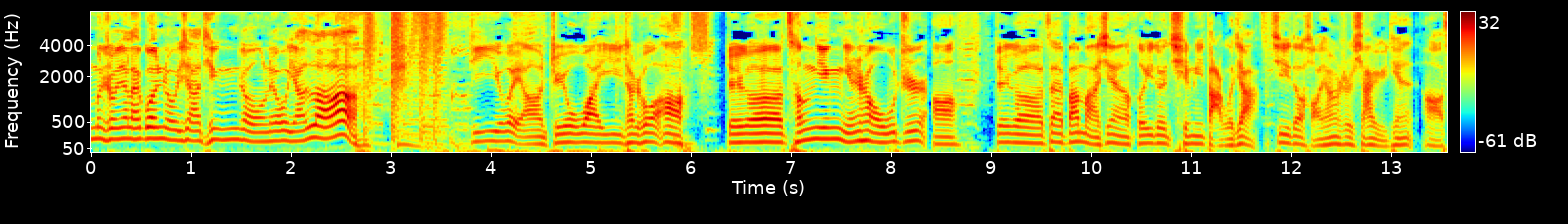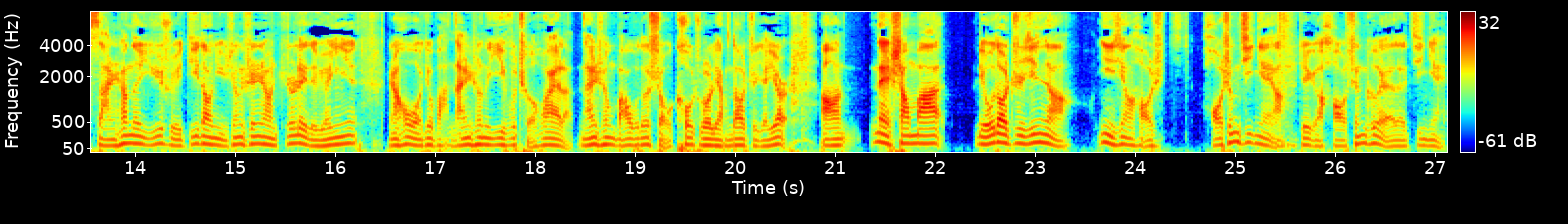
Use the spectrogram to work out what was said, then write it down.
我们首先来关注一下听众留言了啊。第一位啊，J O Y E，他说啊，这个曾经年少无知啊，这个在斑马线和一对情侣打过架，记得好像是下雨天啊，伞上的雨水滴到女生身上之类的原因，然后我就把男生的衣服扯坏了，男生把我的手抠出了两道指甲印儿啊，那伤疤留到至今啊，印象好好生纪念啊，这个好深刻呀的纪念。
